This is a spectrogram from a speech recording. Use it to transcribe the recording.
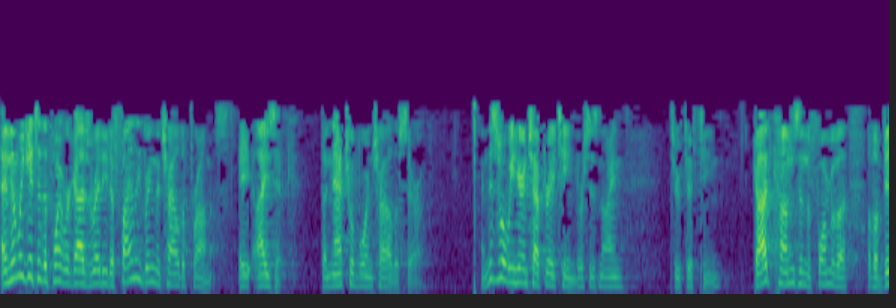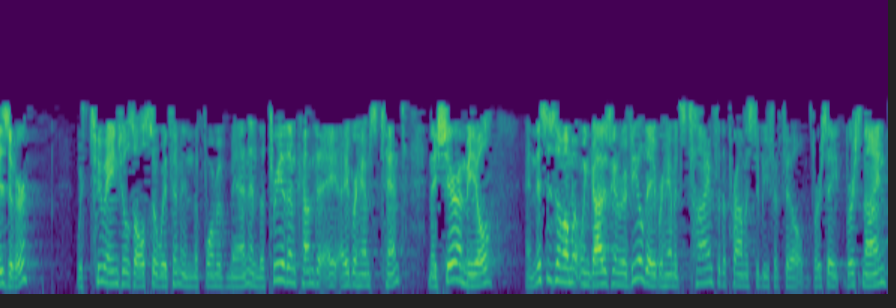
And then we get to the point where God's ready to finally bring the child of promise, Isaac, the natural born child of Sarah. And this is what we hear in chapter 18, verses 9 through 15. God comes in the form of a, of a visitor with two angels also with him in the form of men. And the three of them come to Abraham's tent, and they share a meal. And this is the moment when God is going to reveal to Abraham it's time for the promise to be fulfilled. Verse 8, verse 9.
